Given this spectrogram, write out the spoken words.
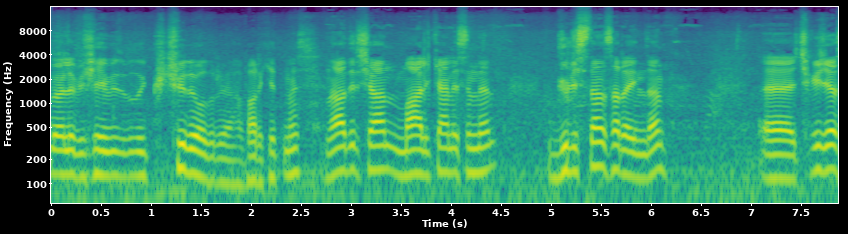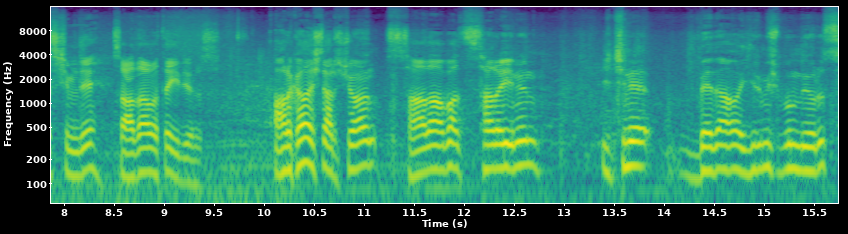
böyle bir şeyimiz bunun küçüğü de olur ya fark etmez. Nadir Şah'ın malikanesinden Gülistan Sarayı'ndan eee, çıkacağız şimdi. Sadabat'a gidiyoruz. Arkadaşlar şu an Sadabat Sarayı'nın içine bedava girmiş bulunuyoruz.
